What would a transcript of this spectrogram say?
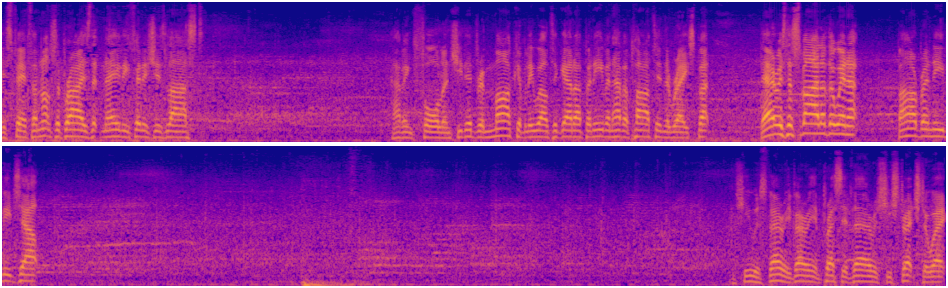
is fifth. I'm not surprised that Naily finishes last. Having fallen, she did remarkably well to get up and even have a part in the race. But there is the smile of the winner, Barbara Niewiedzial. She was very, very impressive there as she stretched away.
